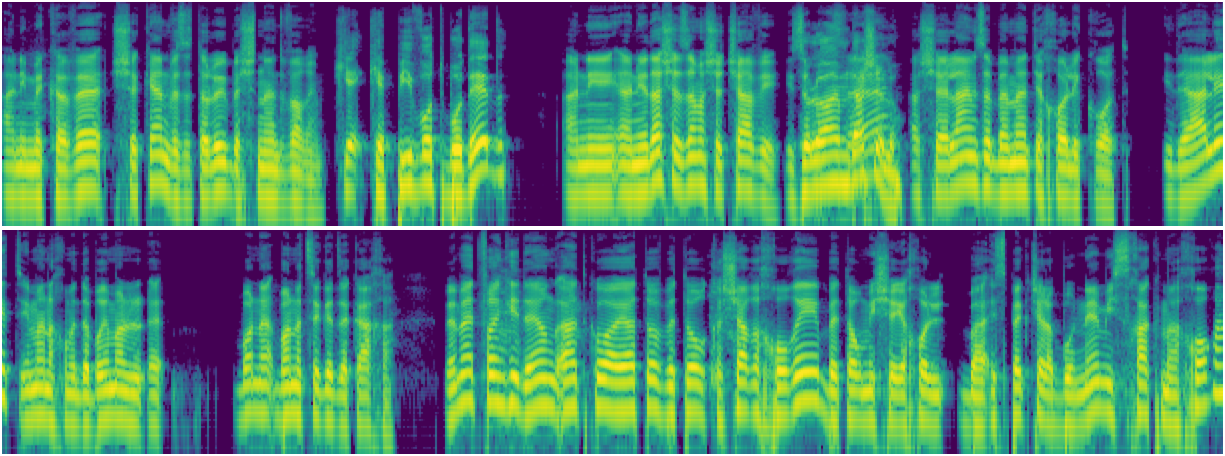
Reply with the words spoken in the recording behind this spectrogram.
אני מקווה שכן, וזה תלוי בשני דברים. כ- כפיבוט בודד? אני, אני יודע שזה מה שצ'אבי. כי זו לא העמדה עושה, שלו. השאלה אם זה באמת יכול לקרות. אידיאלית, אם אנחנו מדברים על... אה, בוא, נ, בוא נציג את זה ככה. באמת פרנקי דיונג עד כה היה טוב בתור קשר אחורי, בתור מי שיכול באספקט של הבונה משחק מאחורה,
